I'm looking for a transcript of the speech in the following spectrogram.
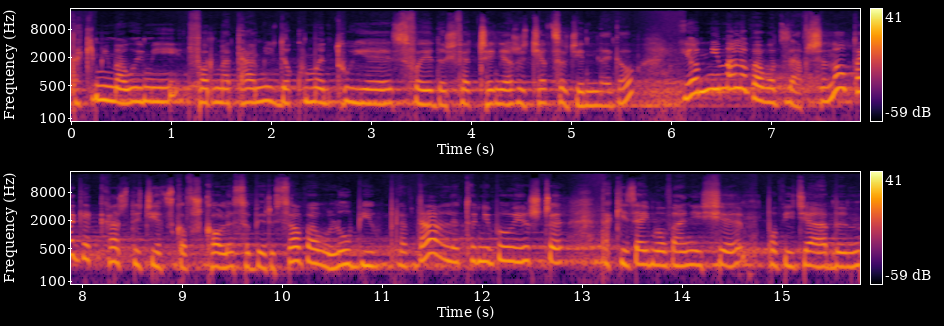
takimi małymi formatami dokumentuje swoje doświadczenia życia codziennego. I on nie malował od zawsze. No tak jak każde dziecko w szkole sobie rysował, lubił, prawda? Ale to nie było jeszcze takie zajmowanie się, powiedziałabym,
